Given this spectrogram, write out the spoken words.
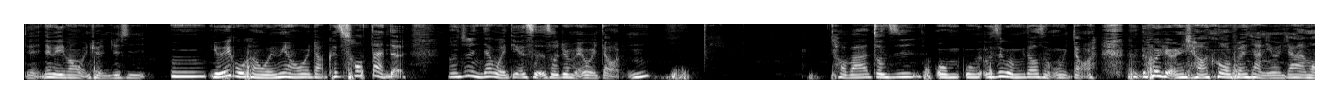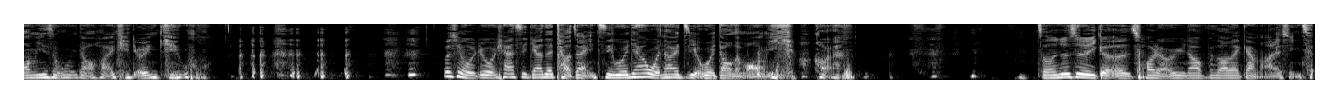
对那个地方完全就是，嗯，有一股很微妙的味道，可是超淡的。然后就是你在闻第二次的时候就没味道了，嗯。好吧，总之我我我是闻不到什么味道啊。如果有人想要跟我分享你们家的猫咪什么味道的话，也可以留言给我。不行，我觉得我下次一定要再挑战一次，我一定要闻到一只有味道的猫咪。好了，总之就是一个超疗愈，然后不知道在干嘛的行程。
